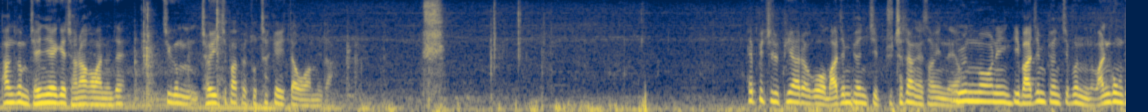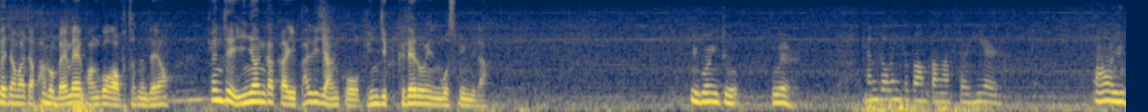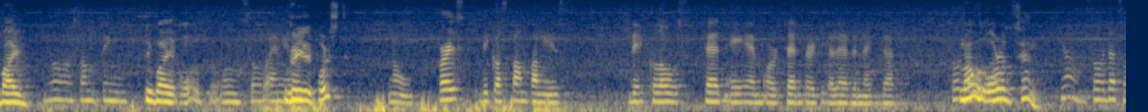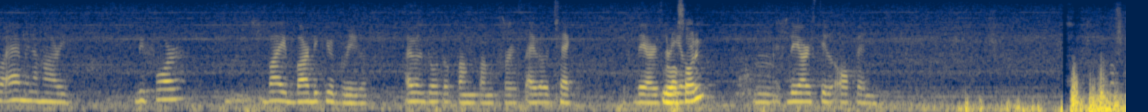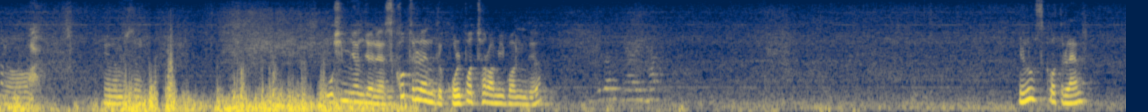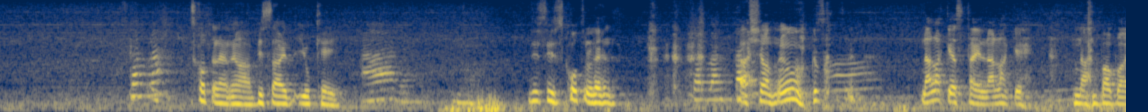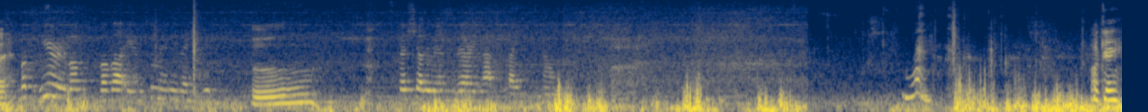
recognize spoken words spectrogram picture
방금 제니에게 전화가 왔는데 지금 저희 집 앞에 도착해 있다고 합니다. 햇빛을 피하려고 맞은편 집 주차장에 서 있네요. Good morning. 이 맞은편 집은 완공되자마자 바로 매매 광고가 붙었는데요. 현재 2년 가까이 팔리지 않고 빈집 그대로인 모습입니다. You going to where? I'm going to Pampang after here. Ah, you buy No, something. you buy uh, uh, So I mean, grill first. no. First, because Pampang is, they close 10 a.m. or 10.30, 11 like that. So Now that's why- already ten. Yeah, so that's why I'm in a hurry. Before buy barbecue grill, I will go to Pampang first. I will check if they are still Grocery? Mm, if they are still open. 얘는 무슨 50년 전에 스코틀랜드 골퍼처럼 입었는데요? You know Scotland? Scotland? Scotland, uh, beside UK. Ah, yeah. This is Scotland Scotland style. fashion. 응, 스코틀랜드. 나라게 스타일, 나라게. 난 봐봐요. But here, bab babae, so many like this. 음, Especially when it's very hot like now. One. okay.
